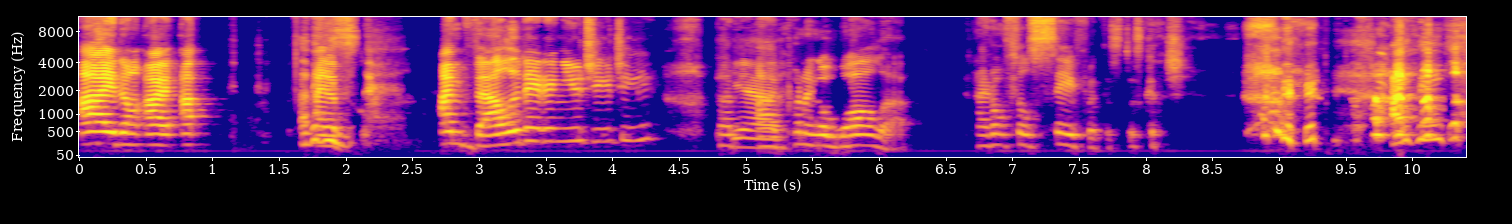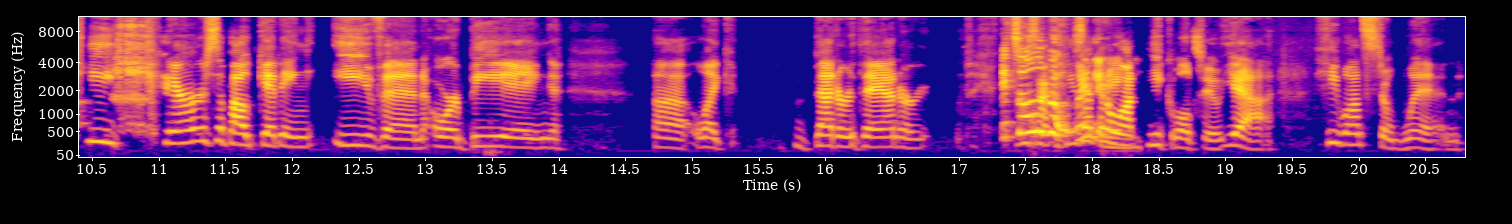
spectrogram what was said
I don't. I. I I think I he's I'm validating you, Gigi, but Yeah. I'm putting a wall up. I don't feel safe with this discussion. I think he cares about getting even or being uh like better than or It's all not, about he's not gonna want equal to. Yeah. He wants to win.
